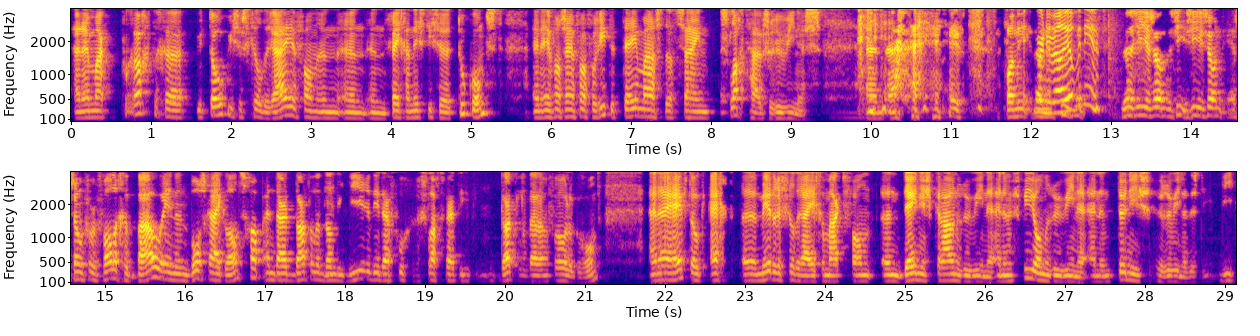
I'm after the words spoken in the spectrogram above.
En hij maakt prachtige utopische schilderijen van een, een, een veganistische toekomst. En een van zijn favoriete thema's, dat zijn slachthuisruïnes. En uh, hij heeft van die. Ik ben nu wel heel benieuwd. Dan zie je zo'n zie, zie je zo'n zo'n vervallen gebouw in een bosrijk landschap. En daar dartelen dan die dieren die daar vroeger geslacht werden, die dartelen daar dan vrolijk rond. En hij heeft ook echt uh, meerdere schilderijen gemaakt van een Danish Crown ruïne en een Fion ruïne en een Tönnies ruïne. Dus die, die,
